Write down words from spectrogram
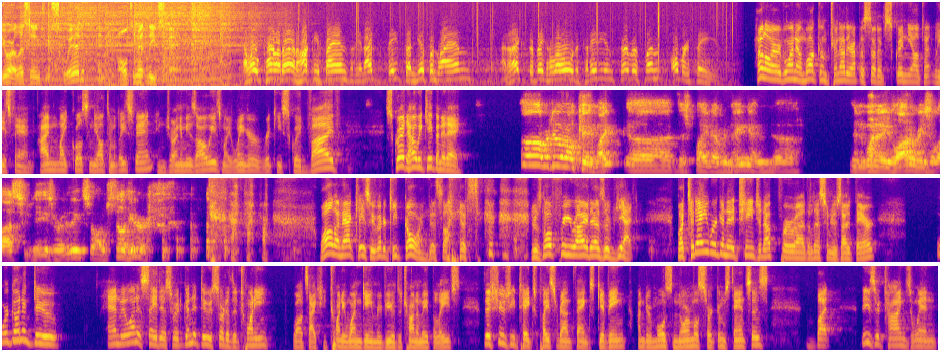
You are listening to Squid and the Ultimate Leafs Fan. Hello, Canada and hockey fans of the United States and Newfoundland, and an extra big hello to Canadian servicemen overseas. Hello, everyone, and welcome to another episode of Squid and the Ultimate Leafs Fan. I'm Mike Wilson, the Ultimate Leafs Fan, and joining me as always, my winger, Ricky Squid Vaive. Squid, how are we keeping today? Oh, we're doing okay, Mike, uh, despite everything. And uh, didn't win any lotteries the last two days or anything, so I'm still here. well, in that case, we better keep going. It's, it's, there's no free ride as of yet. But today we're going to change it up for uh, the listeners out there. We're going to do, and we want to say this, we're going to do sort of the 20, well, it's actually 21 game review of the Toronto Maple Leafs. This usually takes place around Thanksgiving under most normal circumstances. But these are times when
